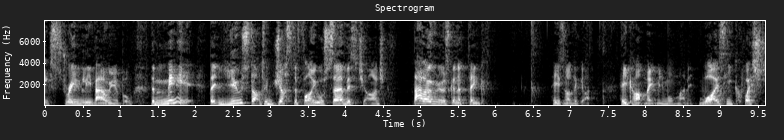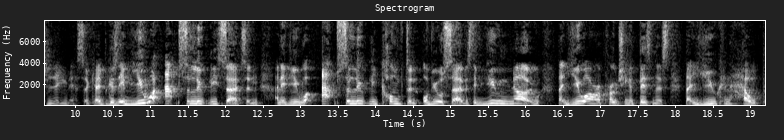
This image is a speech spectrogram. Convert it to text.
extremely valuable. The minute that you start to justify your service charge, that owner is going to think, he's not the guy he can't make me more money. Why is he questioning this? Okay, because if you were absolutely certain and if you were absolutely confident of your service, if you know that you are approaching a business that you can help,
